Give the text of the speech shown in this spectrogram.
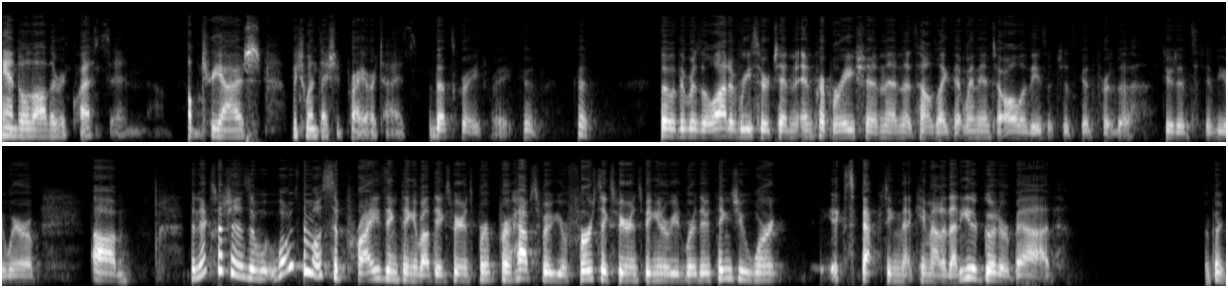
handled all the requests and um, helped triage which ones I should prioritize. that's great, right, good, good. So there was a lot of research and, and preparation and that sounds like that went into all of these, which is good for the students to be aware of. The next question is, what was the most surprising thing about the experience? Perhaps for your first experience being interviewed, were there things you weren't expecting that came out of that, either good or bad? I think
